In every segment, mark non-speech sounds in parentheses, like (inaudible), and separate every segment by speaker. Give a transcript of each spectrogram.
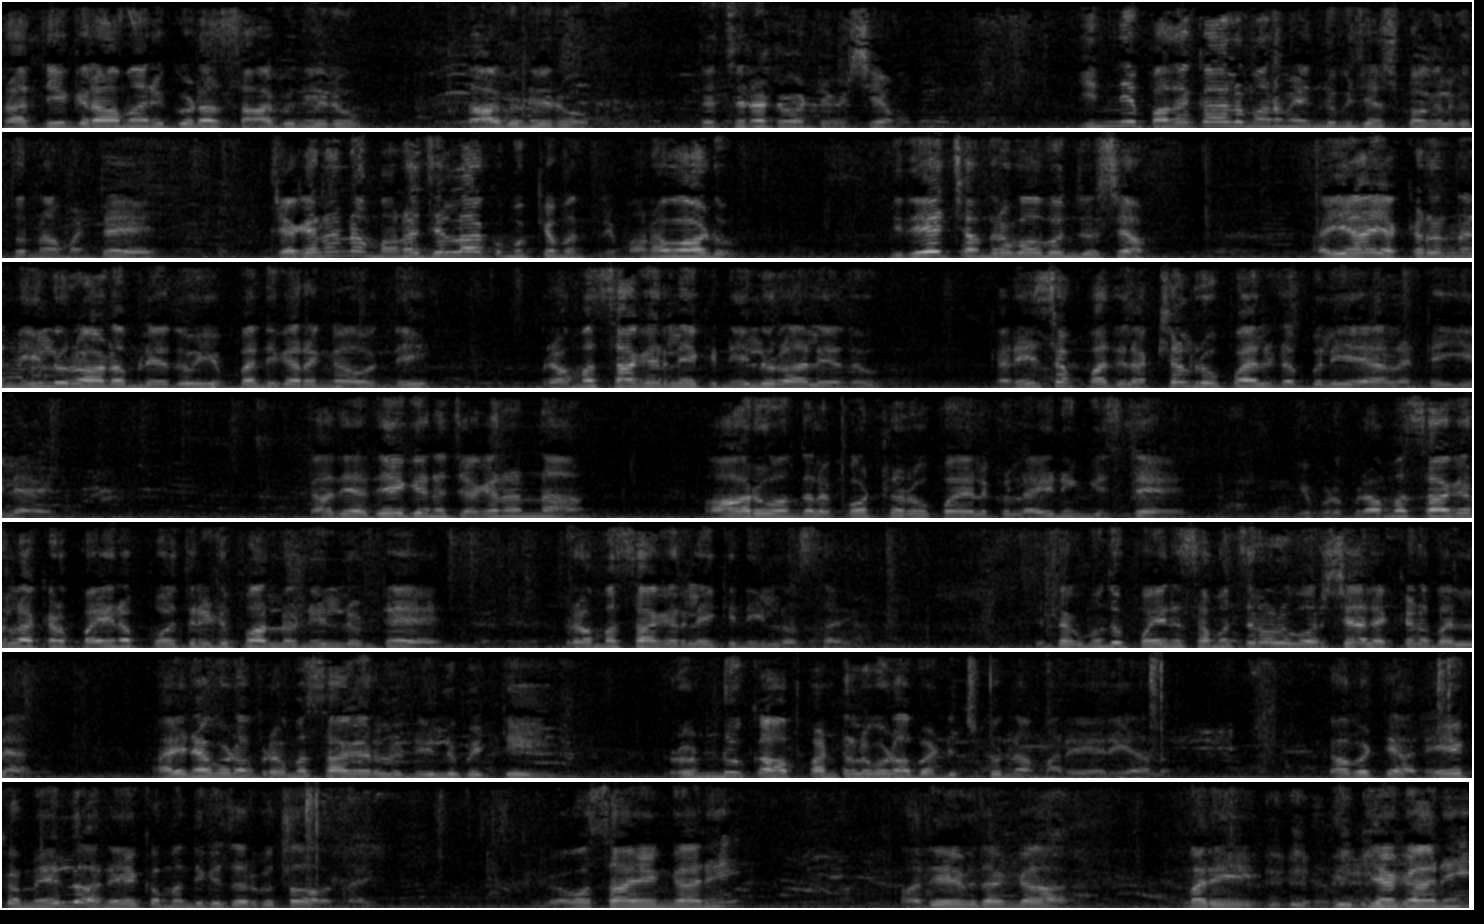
Speaker 1: ప్రతి గ్రామానికి కూడా సాగునీరు తాగునీరు తెచ్చినటువంటి విషయం. ఇన్ని పథకాలు మనం ఎందుకు చేసుకోగలుగుతున్నామంటే జగనన్న మన జిల్లాకు ముఖ్యమంత్రి మనవాడు. ఇదే చంద్రబాబును చూశాం. అయ్యా ఎక్కడన్నా నీళ్ళు రావడం లేదు ఇబ్బందికరంగా ఉంది. బ్రహ్మసాగర్ లేకి నీళ్ళు రాలేదు. కనీసం పది లక్షల రూపాయలు డబ్బులు ఇవ్వాలంటే ఈలే ఆయన. కాదు అదే జగనన్న ఆరు వందల కోట్ల రూపాయలకు లైనింగ్ ఇస్తే ఇప్పుడు బ్రహ్మసాగర్లో అక్కడ పైన పోతిరెడ్డిపాల్లో నీళ్ళుంటే బ్రహ్మసాగర్లోకి నీళ్ళు వస్తాయి ఇంతకుముందు పోయిన సంవత్సరాలు వర్షాలు ఎక్కడ బల్లే అయినా కూడా బ్రహ్మసాగర్లో నీళ్ళు పెట్టి రెండు కా పంటలు కూడా పండించుకున్నాం మన ఏరియాలో. కాబట్టి అనేక మేళ్ళు అనేక మందికి జరుగుతూ ఉన్నాయి. వ్యవసాయం కానీ అదేవిధంగా మరి విద్య కానీ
